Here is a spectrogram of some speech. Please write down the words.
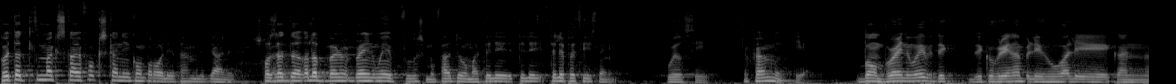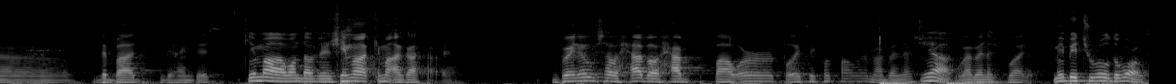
بوتات ماك سكاي فوكس كان يكونترولي فهم الكانت. شغل زاد. غلب برين- ويف اسمه في هذوما تيلي تيلي تيليباثي ثينغ ويل سي فهمني؟ بون برين ويف ديك ديكوفرينا بلي هو اللي كان ذا باد بيهايند ذيس كيما واندا فيجن كيما كيما اغاثا برين ويف شو حاب أو حاب باور بوليتيكال باور ما بالناش Yeah. ما بالناش بوالو ميبي تو رول ذا وورلد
